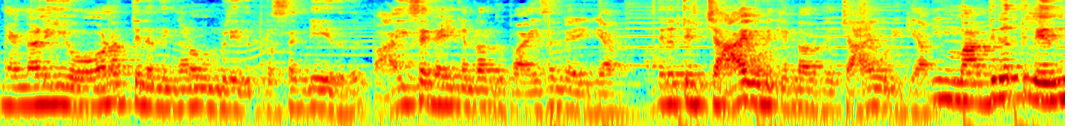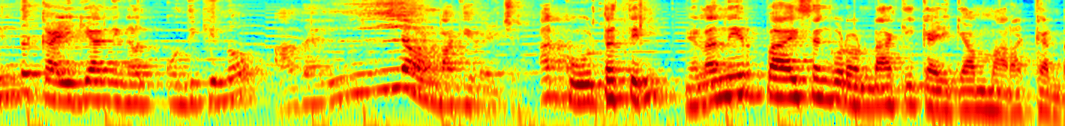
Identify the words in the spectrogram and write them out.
ഞങ്ങൾ ഈ ഓണത്തിന് നിങ്ങളുടെ മുമ്പിൽ ഇത് പ്രസന്റ് ചെയ്തത്. പായസം കഴിക്കേണ്ടവർക്ക് പായസം കഴിക്കാം. മധുരത്തിൽ ചായ കുടിക്കേണ്ടവർക്ക് ചായ കുടിക്കാം. ഈ മധുരത്തിൽ എന്ത് കഴിക്കാൻ നിങ്ങൾ കൊതിക്കുന്നോ അതെല്ലാം ഉണ്ടാക്കി കഴിച്ചു. ആ കൂട്ടത്തിൽ ഇളനീർ പായസം കൂടെ ഉണ്ടാക്കി കഴിക്കാൻ മറക്കണ്ട.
